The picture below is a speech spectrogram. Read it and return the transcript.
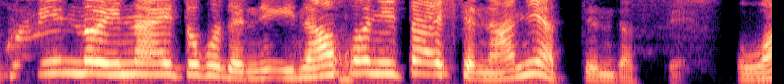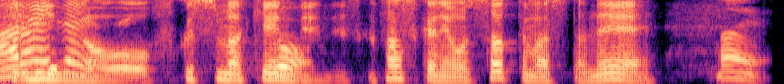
国民のいないとこで、ね、稲穂に対して何やってんだって。お笑いだよ、ね。の福島県連ですか確かにおっしゃってましたね。はい。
